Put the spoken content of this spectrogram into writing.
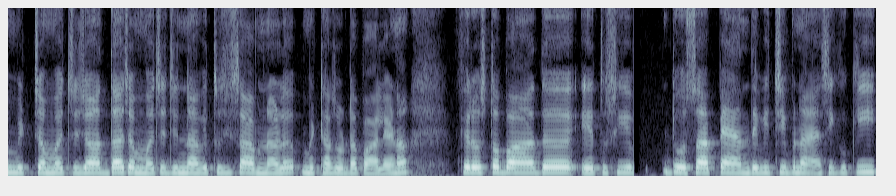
ਮਿਰਚ ਚਮਚ ਜਾਂ ਅੱਧਾ ਚਮਚ ਜਿੰਨਾ ਵੀ ਤੁਸੀਂ ਹਿਸਾਬ ਨਾਲ ਮਿੱਠਾ ਸੋਡਾ ਪਾ ਲੈਣਾ, ਫਿਰ ਉਸ ਤੋਂ ਬਾਅਦ ਇਹ ਤੁਸੀਂ ਡੋਸਾ ਪੈਨ ਦੇ ਵਿੱਚ ਹੀ ਬਣਾਇਆ ਸੀ ਕਿਉਂਕਿ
